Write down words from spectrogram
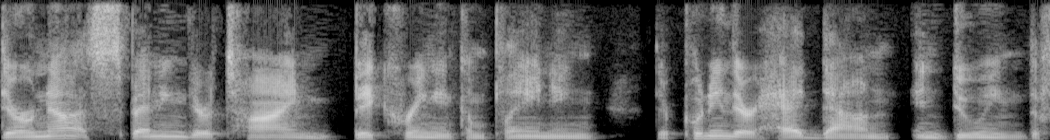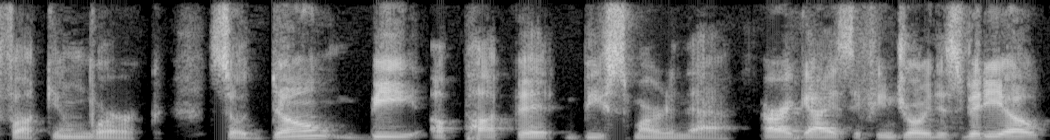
They're not spending their time bickering and complaining. They're putting their head down and doing the fucking work. So don't be a puppet. Be smart in that. All right, guys, if you enjoyed this video,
